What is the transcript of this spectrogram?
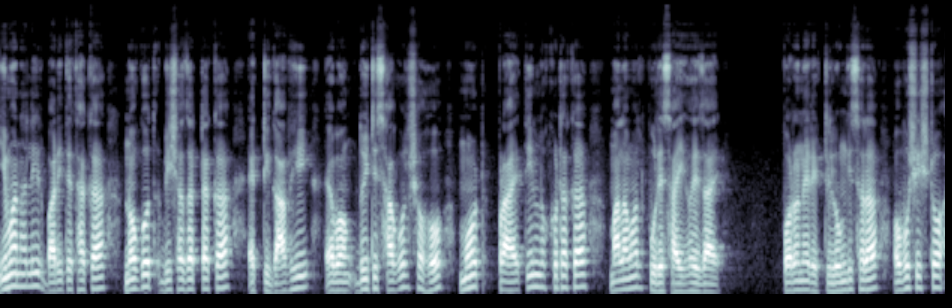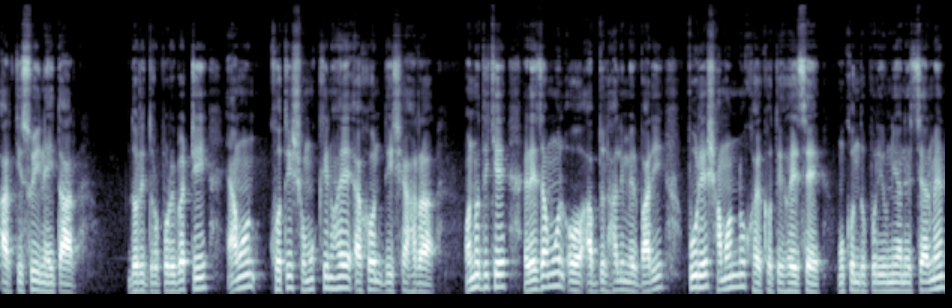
ইমান আলীর বাড়িতে থাকা নগদ বিশ হাজার টাকা, একটি গাভী এবং দুইটি ছাগল সহ মোট প্রায় তিন লক্ষ টাকা মালামাল পুড়ে ছাই হয়ে যায়। পরনের একটি লুঙ্গি ছাড়া অবশিষ্ট আর কিছুই নেই তার। দরিদ্র পরিবারটি এমন ক্ষতির সম্মুখীন হয়ে এখন দিশেহারা। অন্যদিকে রেজামুল ও আব্দুল হালিমের বাড়ি পুড়ে সামান্য ক্ষয়ক্ষতি হয়েছে। মুকুন্দপুর ইউনিয়নের চেয়ারম্যান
